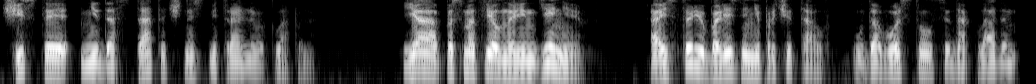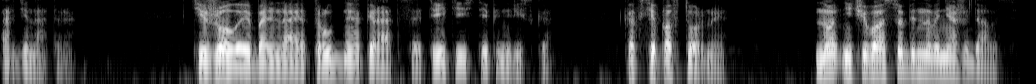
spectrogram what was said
чистая недостаточность митрального клапана. Я посмотрел на рентгене, а историю болезни не прочитал, удовольствовался докладом ординатора. Тяжелая больная, трудная операция, третья степень риска. Как все повторные. Но ничего особенного не ожидалось.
